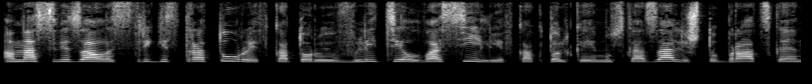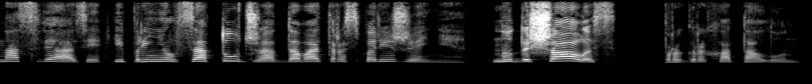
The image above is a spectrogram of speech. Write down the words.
Она связалась с регистратурой, в которую влетел Васильев, как только ему сказали, что братская на связи, и принялся тут же отдавать распоряжение. «Надышалась!» — прогрохотал он.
